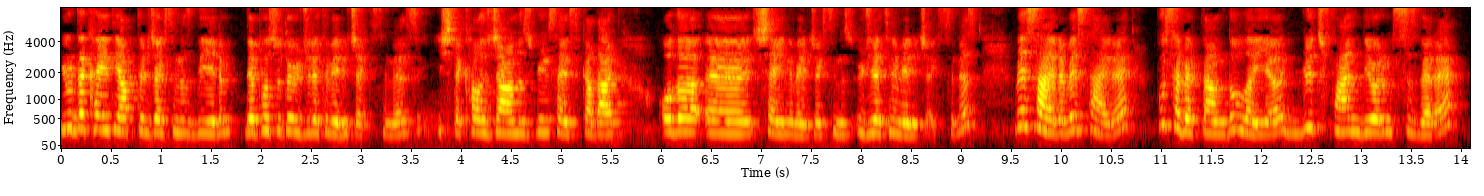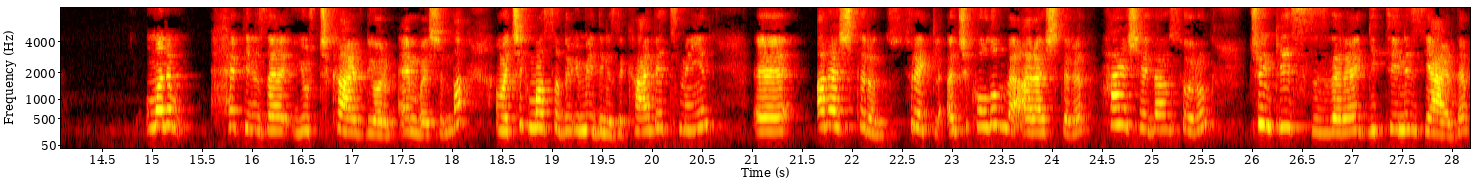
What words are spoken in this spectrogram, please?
Yurda kayıt yaptıracaksınız diyelim. Depozito ücreti vereceksiniz. İşte kalacağınız gün sayısı kadar o da e, şeyini vereceksiniz, ücretini vereceksiniz. Vesaire vesaire. Bu sebepten dolayı lütfen diyorum sizlere. Umarım hepinize yurt çıkar diyorum en başında. Ama çıkmazsa da ümidinizi kaybetmeyin. Ee, araştırın. Sürekli açık olun ve araştırın. Her şeyden sorun. Çünkü sizlere gittiğiniz yerde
